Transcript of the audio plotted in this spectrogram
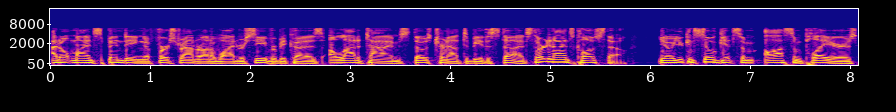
I don't mind spending a first rounder on a wide receiver because a lot of times those turn out to be the studs. 39 is close though. You know, you can still get some awesome players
